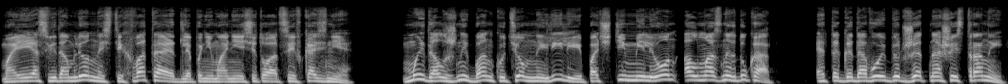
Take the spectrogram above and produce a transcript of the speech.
Моей осведомленности хватает для понимания ситуации в казне. Мы должны банку «Темной лилии» почти миллион алмазных дукат. Это годовой бюджет нашей страны.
